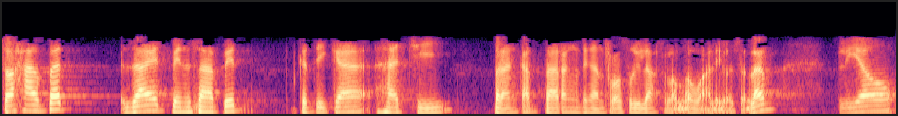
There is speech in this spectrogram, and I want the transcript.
Sahabat Zaid bin Thabit ketika haji berangkat bareng dengan Rasulullah Shallallahu Alaihi Wasallam, beliau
